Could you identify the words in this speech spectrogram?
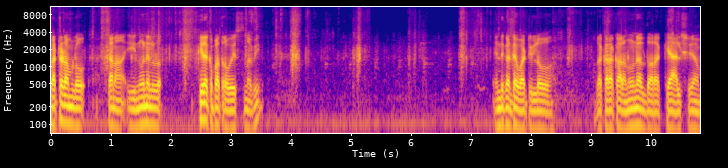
కట్టడంలో తన ఈ నూనెలు కూడా కీలక పాత్ర వహిస్తున్నవి. ఎందుకంటే వాటిల్లో రకరకాల నూనెల ద్వారా కాల్షియం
